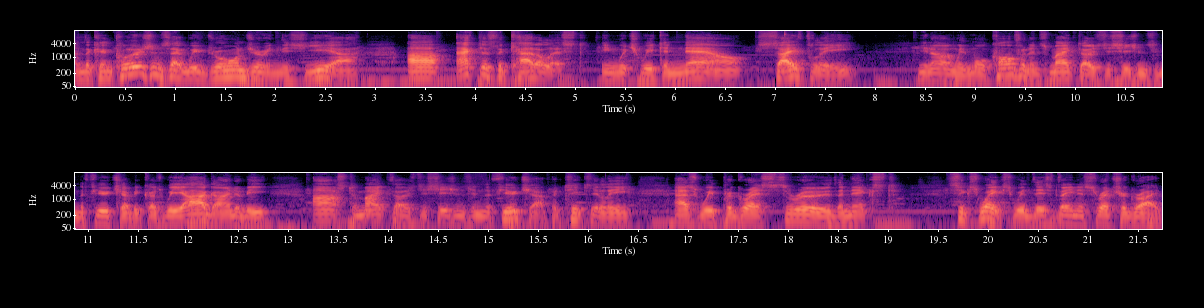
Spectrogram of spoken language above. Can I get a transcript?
And the conclusions that we've drawn during this year act as the catalyst in which we can now safely, you know, and with more confidence make those decisions in the future because we are going to be asked to make those decisions in the future, particularly as we progress through the next six weeks with this Venus retrograde.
